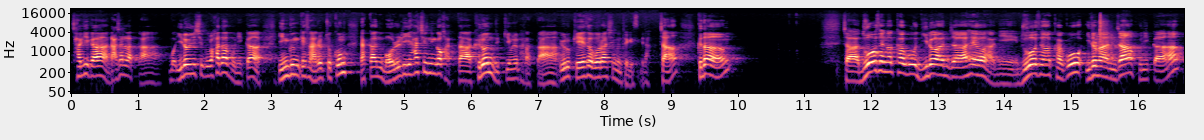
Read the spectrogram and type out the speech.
자기가 나 잘났다 뭐 이런 식으로 하다 보니까 임금께서 나를 조금 약간 멀리 하시는 것 같다 그런 느낌을 받았다 이렇게 해석을 하시면 되겠습니다 자그 다음 자 누워 생각하고 일어앉아 헤어하니 누워 생각하고 일어나앉아 보니까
